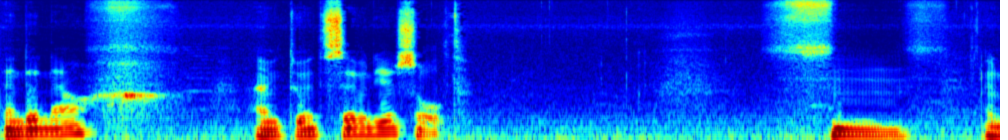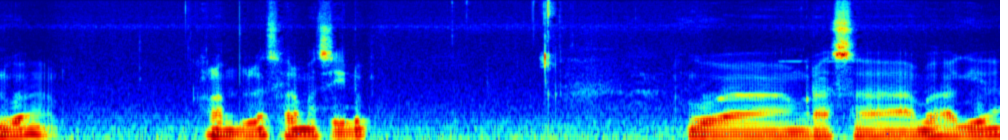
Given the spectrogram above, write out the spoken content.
And then now I'm 27 years old. Hmm. Dan gue alhamdulillah sekarang masih hidup. Gue ngerasa bahagia.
